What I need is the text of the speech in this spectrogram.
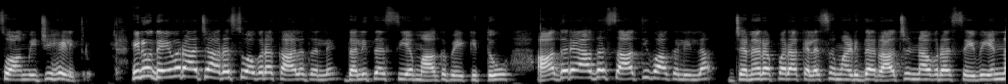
ಸ್ವಾಮೀಜಿ ಹೇಳಿದ್ರು. ಇನ್ನು ದೇವರಾಜ ಅರಸು ಅವರ ಕಾಲದಲ್ಲೇ ದಲಿತ ಸಿಎಂ ಆಗಬೇಕಿತ್ತು. ಆದರೆ ಆಗ ಸಾಧ್ಯವಾಗಲಿಲ್ಲ. ಜನರ ಪರ ಕೆಲಸ ಮಾಡಿದ ರಾಜಣ್ಣ ಅವರ ಸೇವೆಯನ್ನ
